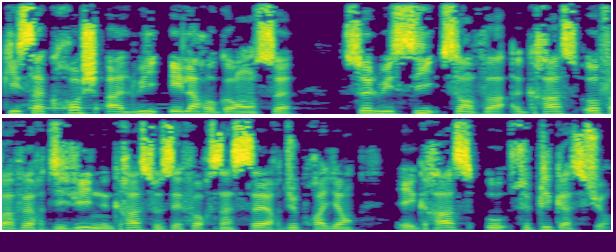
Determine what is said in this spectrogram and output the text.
qui s'accroche à lui est l'arrogance, celui-ci s'en va grâce aux faveurs divines, grâce aux efforts sincères du croyant et grâce aux supplications.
